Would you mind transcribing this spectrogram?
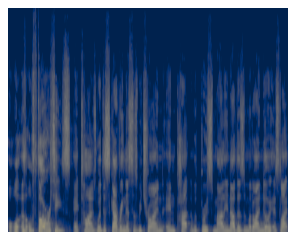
authorities at times. We're discovering this as we try and, and partner with Bruce Marley and others in Maraenui. It's like,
